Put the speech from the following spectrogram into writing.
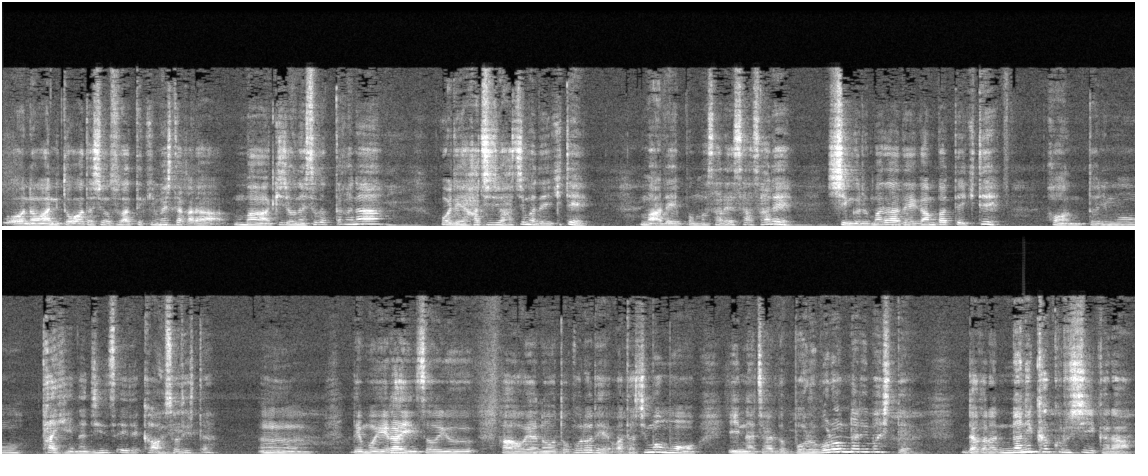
の兄と私を育ってきましたからまあ気丈な人だったかな。ほいで88まで生きてまあレイプもされ刺されシングルマザーで頑張って生きて本当にもう大変な人生でかわいそうでした。うん。でも偉いそういう母親のところで私ももうインナーチャイルドボロボロになりましてだから何か苦しいから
